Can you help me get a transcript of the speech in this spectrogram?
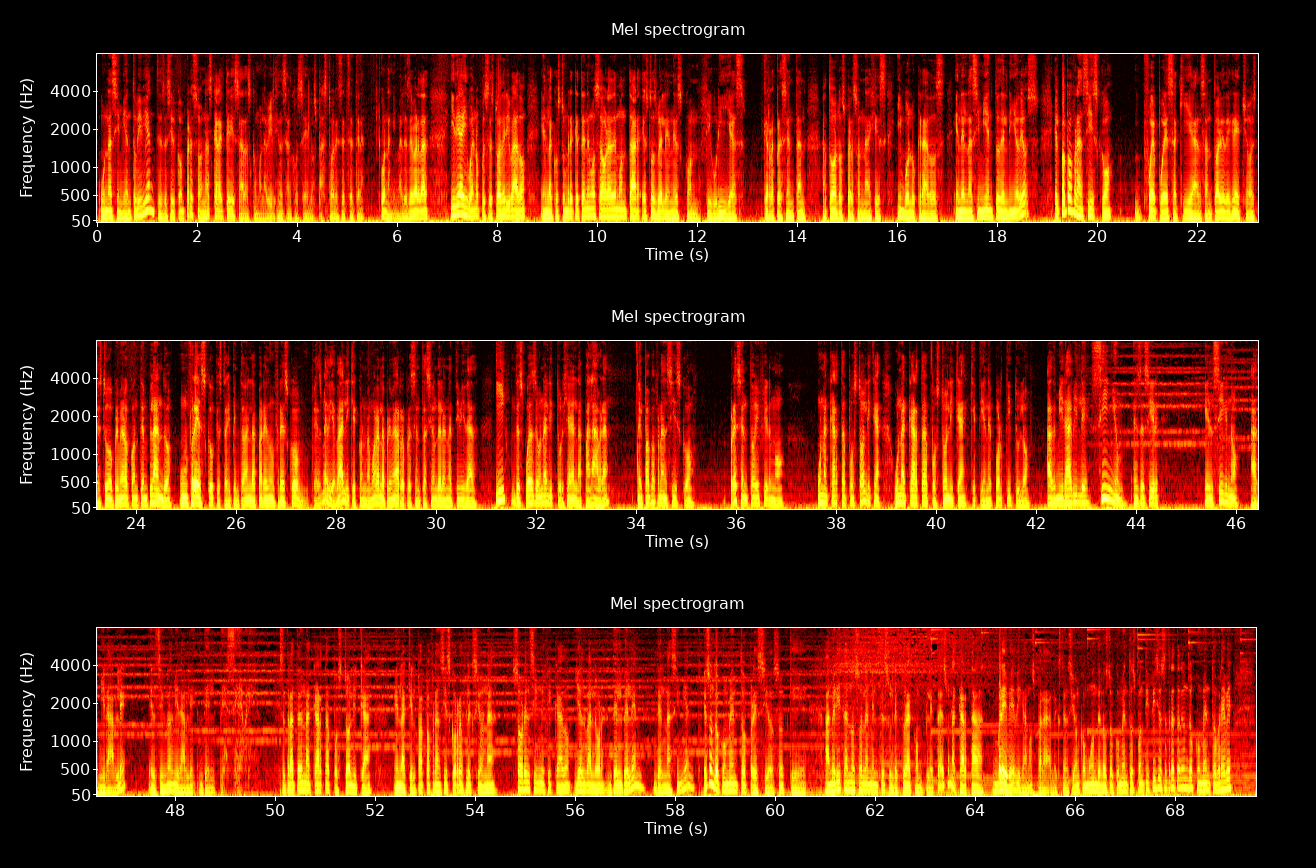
un nacimiento viviente, es decir, con personas caracterizadas como la Virgen San José, los pastores, etcétera, con animales de verdad. Y de ahí, bueno, pues esto ha derivado en la costumbre que tenemos ahora de montar estos belenes con figurillas que representan a todos los personajes involucrados en el nacimiento del niño Dios. El Papa Francisco fue pues aquí al santuario de Grecho, estuvo primero contemplando un fresco que está ahí pintado en la pared, un fresco es medieval y que conmemora la primera representación de la Natividad. Y después de una liturgia de la palabra, el Papa Francisco presentó y firmó una carta apostólica, una carta apostólica que tiene por título Admirabile Signum, es decir, el signo admirable, el signo admirable del pesebre. Se trata de una carta apostólica en la que el Papa Francisco reflexiona sobre el significado y el valor del Belén, del nacimiento. Es un documento precioso que amerita no solamente su lectura completa, es una carta breve, digamos, para la extensión común de los documentos pontificios. Se trata de un documento breve,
